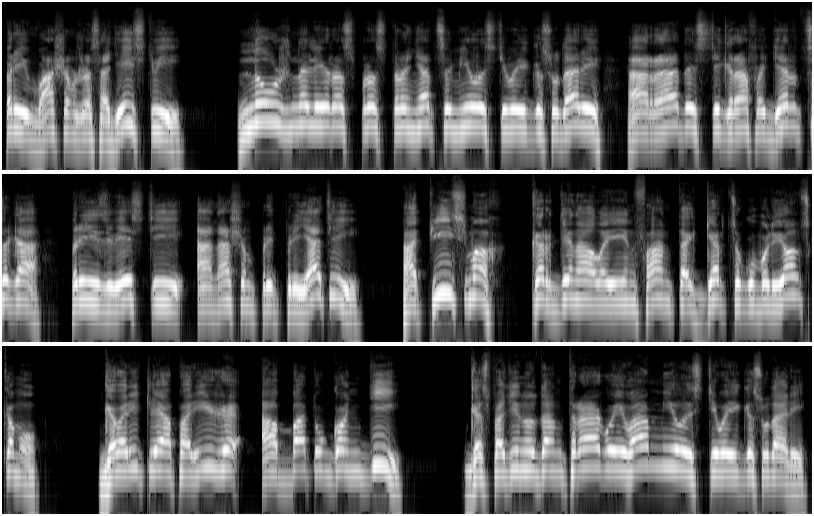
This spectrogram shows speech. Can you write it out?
при вашем же содействии? Нужно ли распространяться, милостивые государи, о радости графа-герцога при известии о нашем предприятии, о письмах кардинала и инфанта герцогу Бульонскому? Говорить ли о Париже аббату Гонди, господину Дантрагу и вам, милостивые государи?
